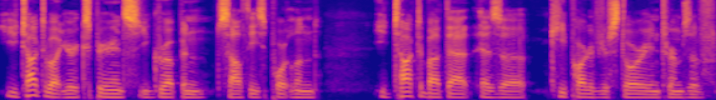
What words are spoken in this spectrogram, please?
You talked about your experience. You grew up in Southeast Portland. You talked about that as a key part of your story in terms of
